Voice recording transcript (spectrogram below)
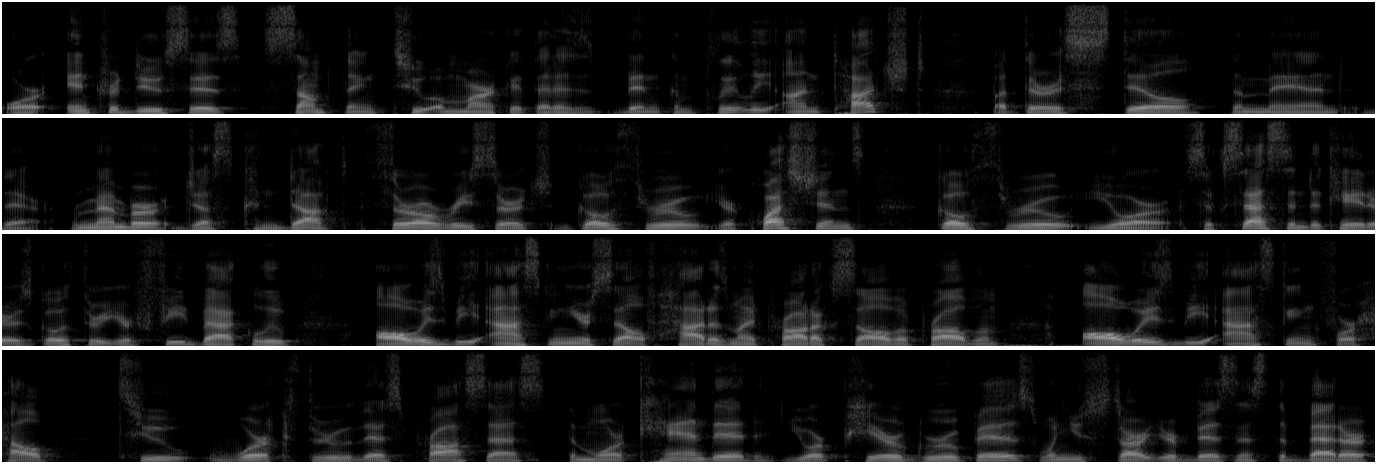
or introduces something to a market that has been completely untouched, but there is still demand there. Remember, just conduct thorough research, go through your questions, go through your success indicators, go through your feedback loop. Always be asking yourself, how does my product solve a problem? Always be asking for help to work through this process. The more candid your peer group is when you start your business, the better.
